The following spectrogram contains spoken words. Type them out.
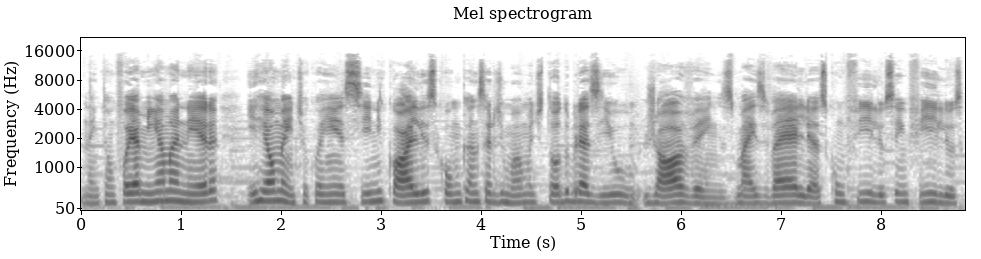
Né? Então foi a minha maneira e realmente eu conheci Nicoles com câncer de mama de todo o Brasil, jovens, mais velhas, com filhos, sem filhos,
